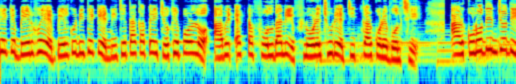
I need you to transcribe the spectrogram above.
থেকে বের হয়ে বেলকনি থেকে নিচে তাকাতেই চোখে পড়ল আবির একটা ফুলদানি ফ্লোরে ছুঁড়ে চিৎকার করে বলছে, আর কোনোদিন যদি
